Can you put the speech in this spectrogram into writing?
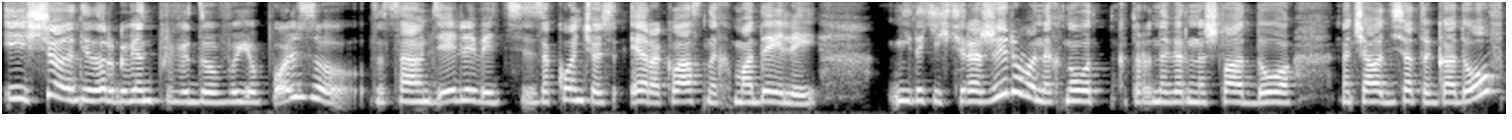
И еще один аргумент приведу в ее пользу. На самом деле, ведь закончилась эра классных моделей, не таких тиражированных, но вот, которая, наверное, шла до начала десятых годов,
